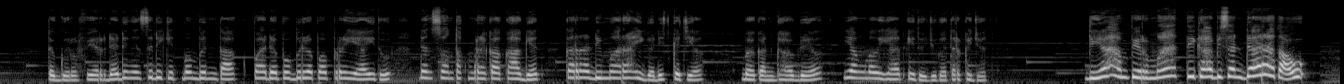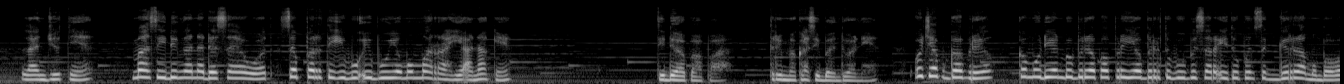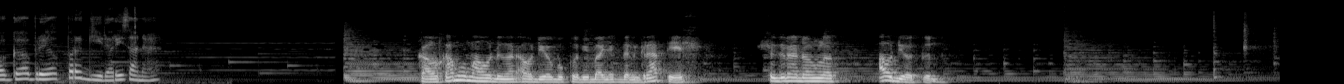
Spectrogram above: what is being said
Tegur Firda dengan sedikit membentak pada beberapa pria itu dan sontak mereka kaget karena dimarahi gadis kecil. Bahkan Gabriel yang melihat itu juga terkejut. Dia hampir mati kehabisan darah tahu. Lanjutnya, masih dengan nada sewot seperti ibu-ibu yang memarahi anaknya. Tidak apa-apa, terima kasih bantuannya. Ucap Gabriel Kemudian beberapa pria bertubuh besar itu pun segera membawa Gabriel pergi dari sana. Kalau kamu mau dengar audiobook lebih banyak dan gratis, segera download AudioTune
